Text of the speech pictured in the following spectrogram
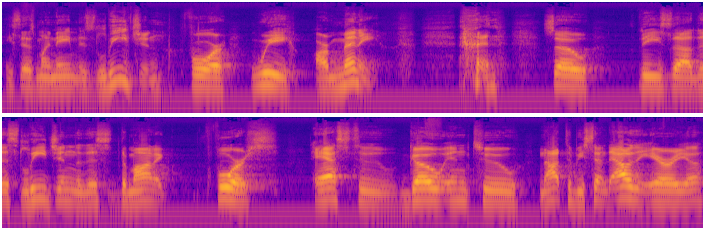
He says, My name is Legion, for we are many. And so these, uh, this legion, this demonic force, asked to go into, not to be sent out of the area,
